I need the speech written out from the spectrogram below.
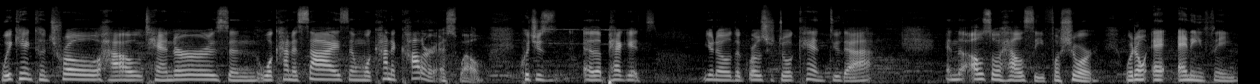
we can control how tenders and what kind of size and what kind of color as well, which is uh, the packet. You know, the grocery store can't do that and also healthy for sure. We don't add anything,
